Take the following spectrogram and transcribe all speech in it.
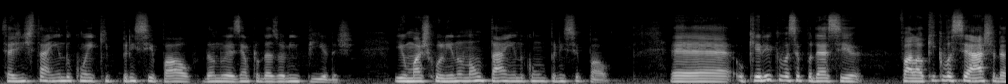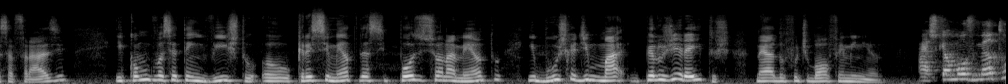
se a gente está indo com a equipe principal, dando o exemplo das Olimpíadas, e o masculino não está indo com o principal. É, eu queria que você pudesse falar o que, que você acha dessa frase e como você tem visto o crescimento desse posicionamento e busca de pelos direitos né, do futebol feminino. Acho que é um movimento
